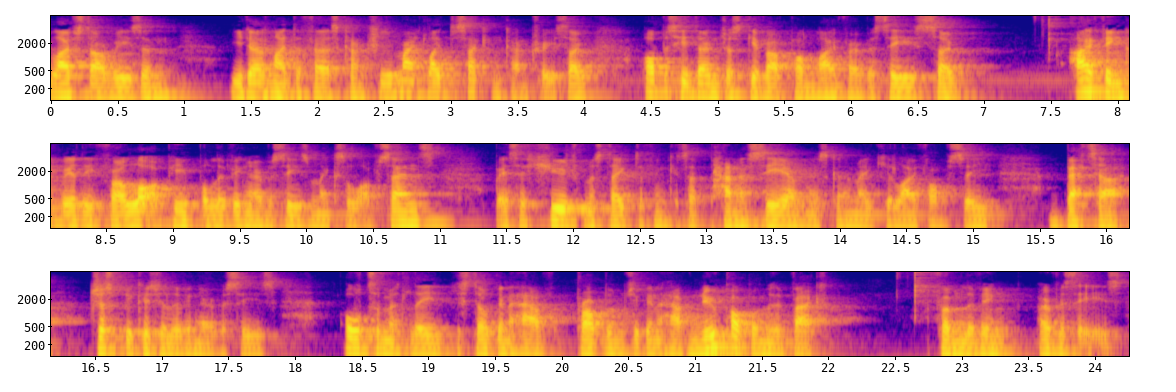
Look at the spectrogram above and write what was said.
lifestyle reason, you don't like the first country, you might like the second country. So obviously, don't just give up on life overseas. So I think really for a lot of people living overseas makes a lot of sense, but it's a huge mistake to think it's a panacea and it's going to make your life obviously better just because you're living overseas. Ultimately, you're still going to have problems. You're going to have new problems, in fact, from living overseas.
